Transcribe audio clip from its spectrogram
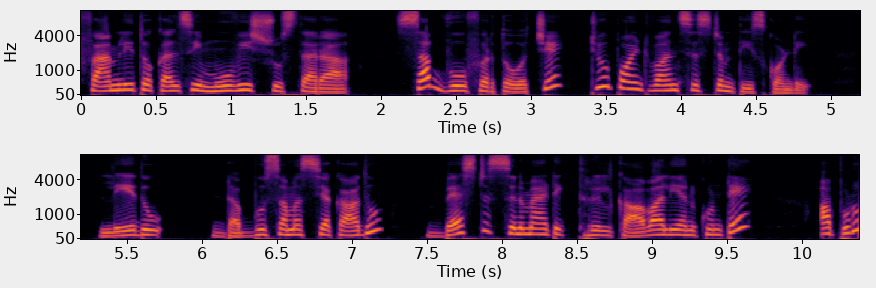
ఫ్యామిలీతో కలిసి మూవీస్ చూస్తారా? సబ్ వూఫర్తో వచ్చే టూ పాయింట్ వన్ సిస్టమ్ తీసుకోండి. లేదు డబ్బు సమస్య కాదు బెస్ట్ సినిమాటిక్ థ్రిల్ కావాలి అనుకుంటే అప్పుడు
